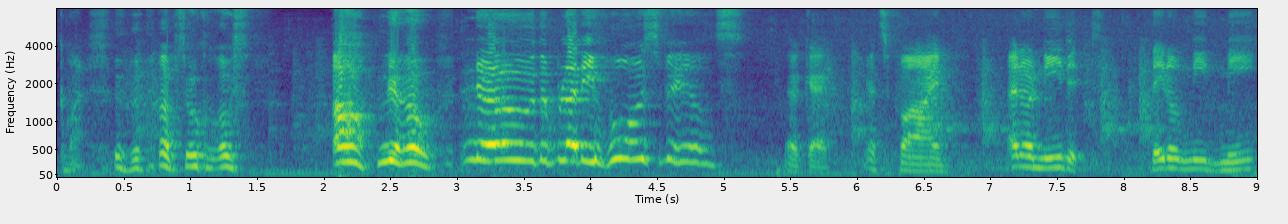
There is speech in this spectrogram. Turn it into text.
come on. I'm so close. Oh, no! No! The bloody force fields! Okay, it's fine. I don't need it. They don't need me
